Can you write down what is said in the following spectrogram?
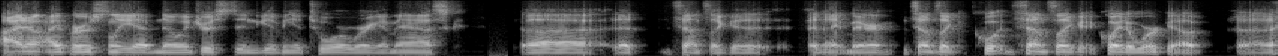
I don't. I personally have no interest in giving a tour wearing a mask. Uh, that sounds like a, a nightmare. It sounds like it sounds like a, quite a workout. Uh,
